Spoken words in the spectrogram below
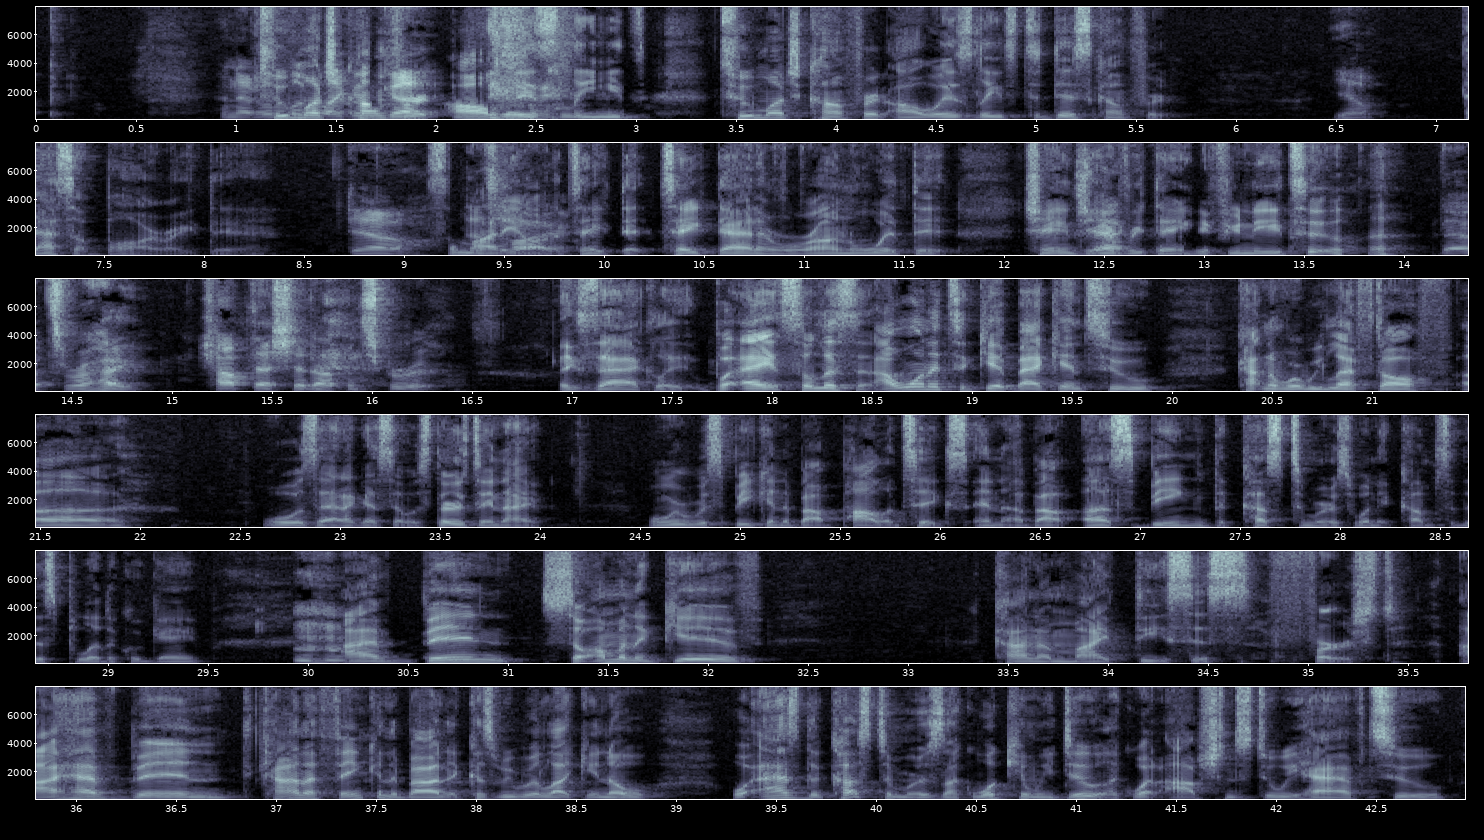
And Too much like comfort always leads. Too much comfort always leads to discomfort. Yep. That's a bar right there. Yeah. Somebody ought to take that, take that, and run with it. Change Exactly. everything if you need to. That's right. Chop that shit up and screw it. exactly. But hey, so listen, I wanted to get back into kind of where we left off. Uh, what was that? I guess that was Thursday night when we were speaking about politics and about us being the customers when it comes to this political game. Mhm. I've been so I'm gonna give kind of my thesis first. I have been kind of thinking about it because we were like, you know, well, as the customers, like, what can we do? Like, what options do we have to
